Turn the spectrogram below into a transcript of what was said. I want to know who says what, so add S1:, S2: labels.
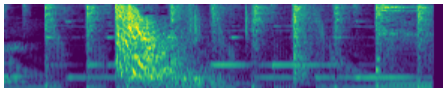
S1: Thank you.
